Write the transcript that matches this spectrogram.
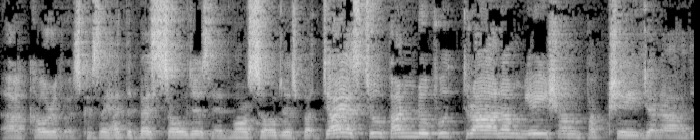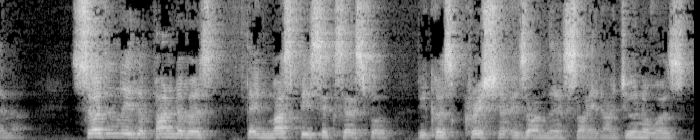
uh, Kauravas because they had the best soldiers, they had more soldiers. But Jayastu Pandu Putranam Yesham Pakshe Janardana. Certainly the Pandavas, they must be successful because Krishna is on their side. Arjuna was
